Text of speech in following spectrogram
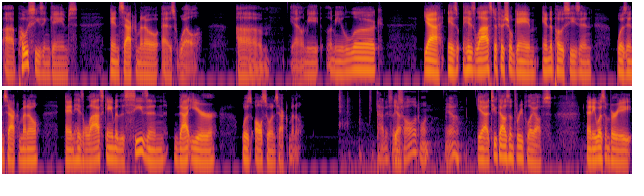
uh, postseason games in Sacramento as well. Um, yeah, let me let me look. Yeah, his his last official game in the postseason was in Sacramento, and his last game of the season that year was also in Sacramento. That is a Yeah. solid one. Yeah. Yeah, 2003 playoffs, and he wasn't very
